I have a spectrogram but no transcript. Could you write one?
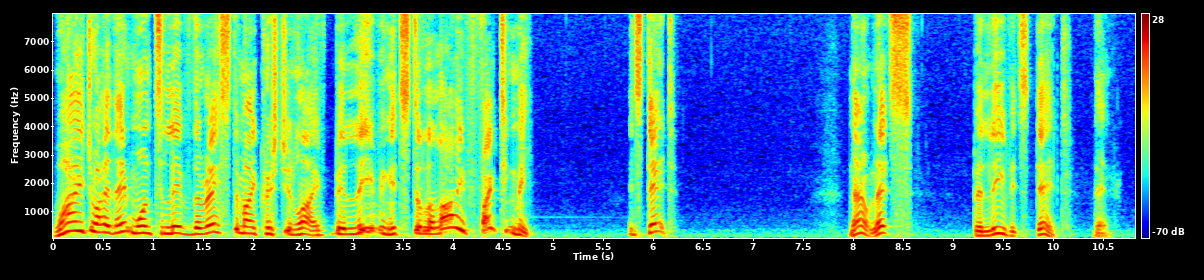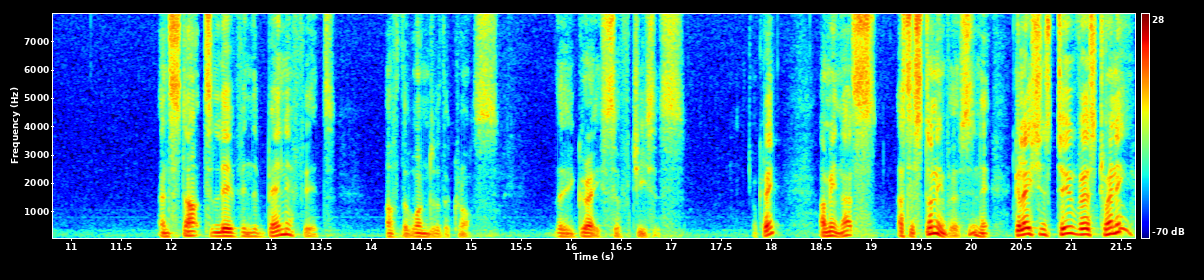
Why do I then want to live the rest of my Christian life believing it's still alive, fighting me? It's dead. Now, let's believe it's dead then and start to live in the benefit of the wonder of the cross, the grace of Jesus. Okay? I mean, that's, that's a stunning verse, isn't it? Galatians 2, verse 20.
